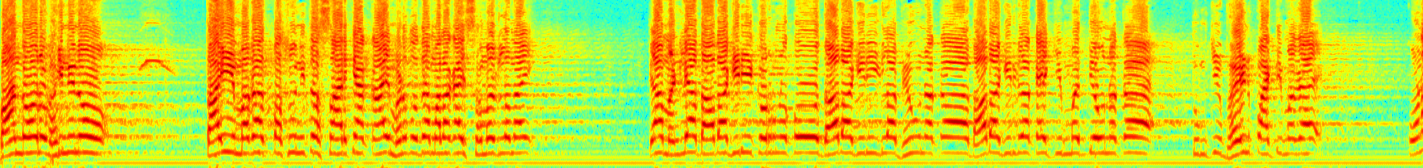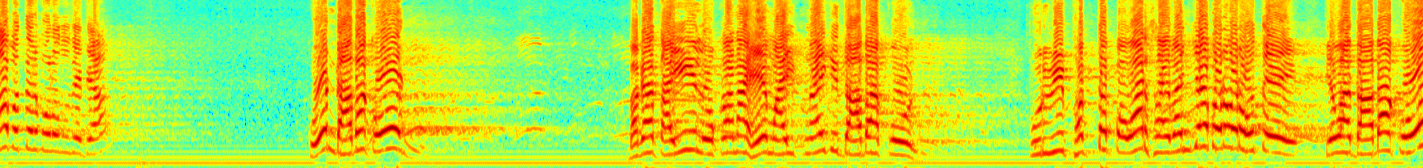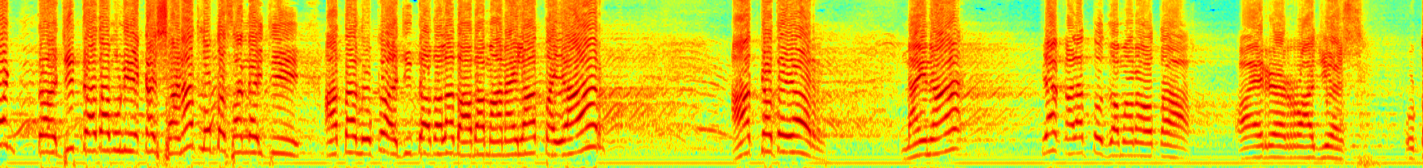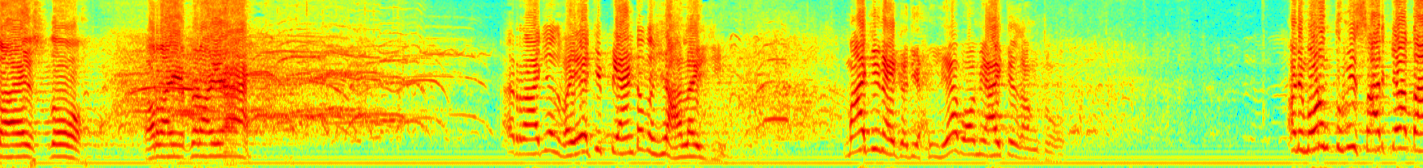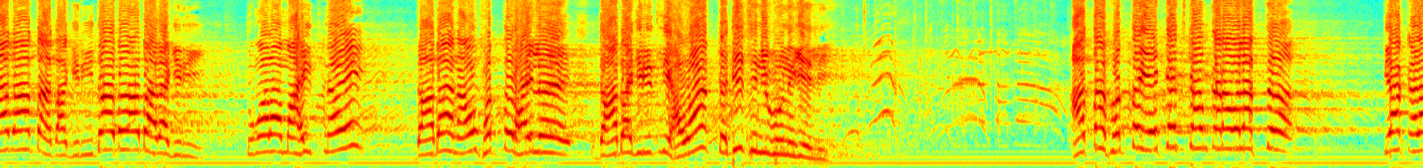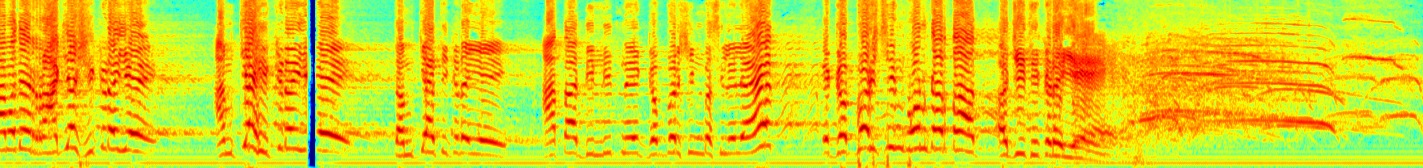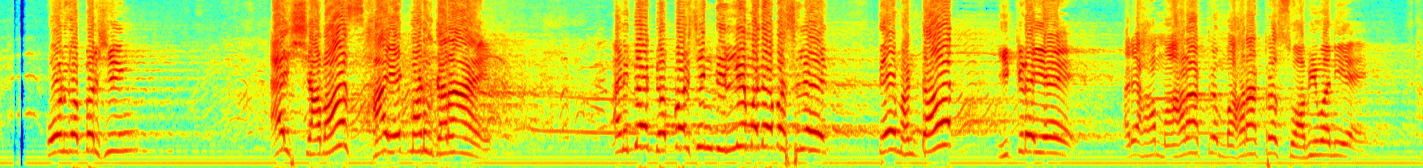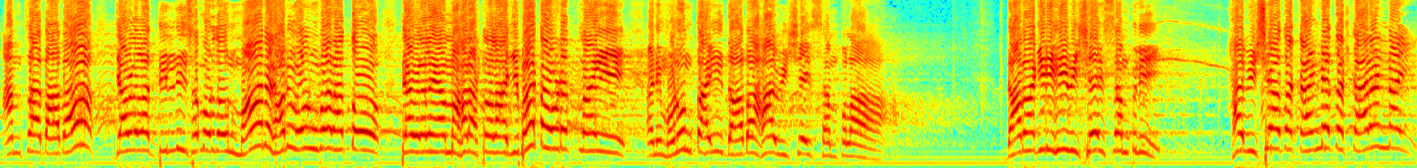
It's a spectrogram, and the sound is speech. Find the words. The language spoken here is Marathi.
बांधवानो बहिणीनो ताई मगातपासून इथं सारख्या काय म्हणत होत्या मला काही समजलं नाही. त्या म्हणल्या दादागिरी करू नको दादागिरीला भिवू नका दादागिरीला काही किंमत देऊ नका तुमची बहीण पाठीमाग आहे कोणाबद्दल बोलत होते त्या? कोण दादा कोण? बघा ताई लोकांना हे माहीत नाही की दादा कोण. पूर्वी फक्त पवार साहेबांच्या बरोबर होते. तेव्हा दादा कोण? तर अजित दादा म्हणून एका क्षणात लोक सांगायची आता लोक अजित दादाला दादा मानायला तयार? आत का तयार? नाही ना. त्या काळात तो जमाना होता. आय राजेश कुठं आहेस तो? अरे इकडं या. राजेश भैयाची पॅन्ट तशी हलायची. माझी नाही कधी हल्ली हा भाऊ मी आहे ते सांगतो. आणि म्हणून तुम्ही सारख्या दादा दादागिरी दादा दादागिरी. तुम्हाला माहीत नाही दादा नाव फक्त राहिलंय. दादागिरीतली हवा कधीच निघून गेली. आता फक्त एकच काम करावं लागतं. त्या काळामध्ये राजेश इकडे ये अमक्या इकडे ये तमक्या तिकडे ये. आता दिल्लीतनं एक गब्बर सिंग बसलेले आहेत. एक गब्बर सिंग फोन करतात अजित इकडे ये. कोण गब्बर सिंग? ऐ शाबास! हा एक माणूस खरा आहे. आणि ते गब्बर सिंग दिल्लीमध्ये बसले ते म्हणतात इकडे ये. अरे हा महाराष्ट्र महाराष्ट्र स्वाभिमानी आहे. आमचा दादा ज्या वेळेला दिल्ली समोर जाऊन मान घालून घालून उभा राहतो त्यावेळेला या महाराष्ट्राला अजिबात आवडत नाही. आणि म्हणून ताई दादा हा विषय संपला. दादागिरी ही विषय संपली. हा विषय आता काढण्याचं कारण नाही.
